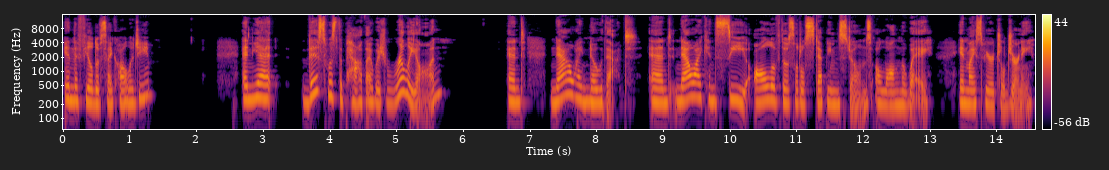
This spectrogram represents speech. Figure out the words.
in the field of psychology. And yet, this was the path I was really on. And now I know that. And now I can see all of those little stepping stones along the way in my spiritual journey.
